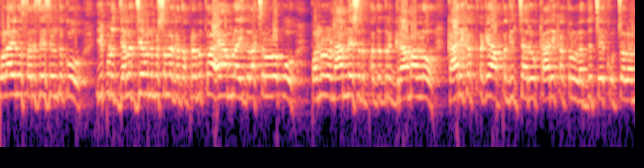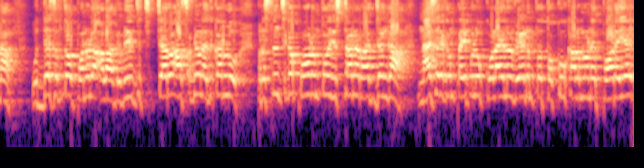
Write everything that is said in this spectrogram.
కుళాయిలు సరిచేసేందుకు ఇప్పుడు జలజీవన మిషన్లో గత ప్రభుత్వ హయాంలో ఐదు లక్షల లోపు పనులు నామినేషన్ పద్ధతిని గ్రామాల్లో కార్యకర్తలకే అప్పగించారు. కార్యకర్తలు లబ్ధి చేకూర్చాలన్న ఉద్దేశంతో పనులు అలా విభజించి ఇచ్చారు ఆ సమయంలో అధికారులు ప్రశ్నించకపోవడంతో ఇష్టాన రాజ్యంగా నాసిరకం పైపులు కుళాయిలు వేయడంతో తక్కువ కాలంలోనే పాడయ్యాయి.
